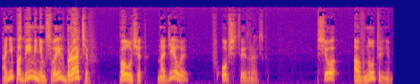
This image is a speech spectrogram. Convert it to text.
они под именем своих братьев получат наделы в обществе израильском. Все о внутреннем,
